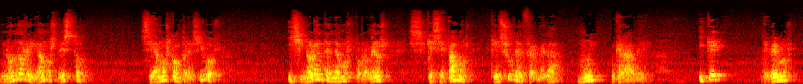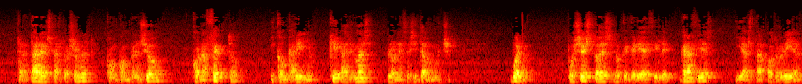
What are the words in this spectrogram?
No nos rigamos de esto. Seamos comprensivos. Y si no lo entendemos, por lo menos que sepamos que es una enfermedad muy grave y que debemos tratar a estas personas con comprensión, con afecto y con cariño, que además lo necesitan mucho. Bueno, pues esto es lo que quería decirle. Gracias y hasta otro día.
